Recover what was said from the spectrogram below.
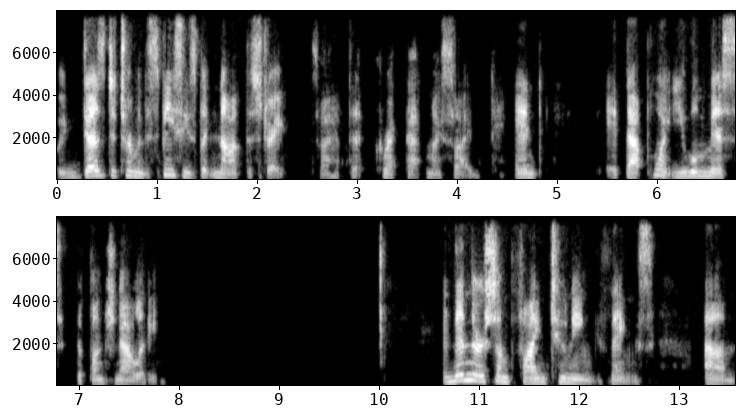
it does determine the species, but not the strain. So I have to correct that in my slide. And at that point, you will miss the functionality. And then there's some fine tuning things. Um,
